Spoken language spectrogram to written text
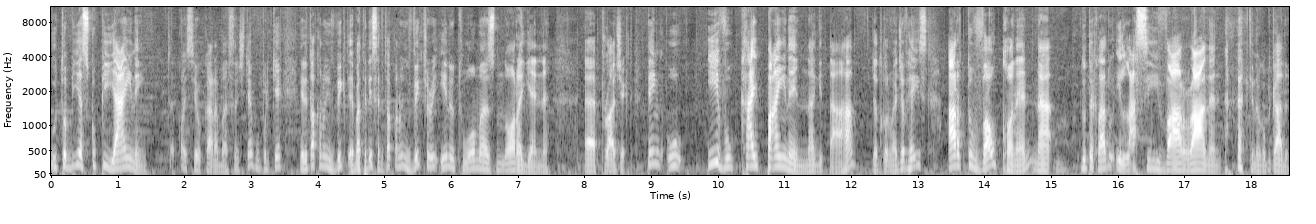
o Tobias Kupiainen você conheceu o cara há bastante tempo, porque ele toca no Invictory, é baterista, ele toca no Invictory e no Tuomas Noragen uh, Project. Tem o Ivo Kaipainen na guitarra, já tocou no Edge of Haze, Artu Valkonen na no teclado e Lassi Varanen, que nome complicado.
